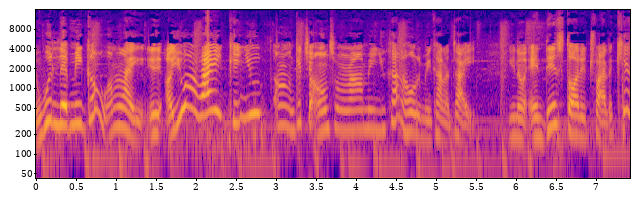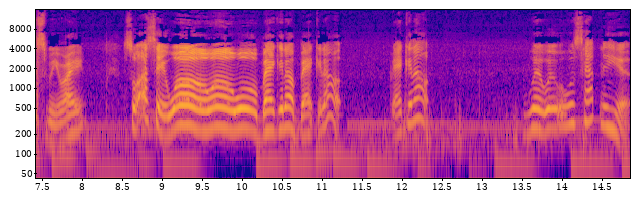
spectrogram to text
and wouldn't let me go. I'm like, eh, "Are you all right? Can you um, get your arms around me?" You kind of holding me kind of tight, you know. And then started trying to kiss me, right? So I said, "Whoa, whoa, whoa! Back it up, back it up, back it up. Wait, wait, what's happening here?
